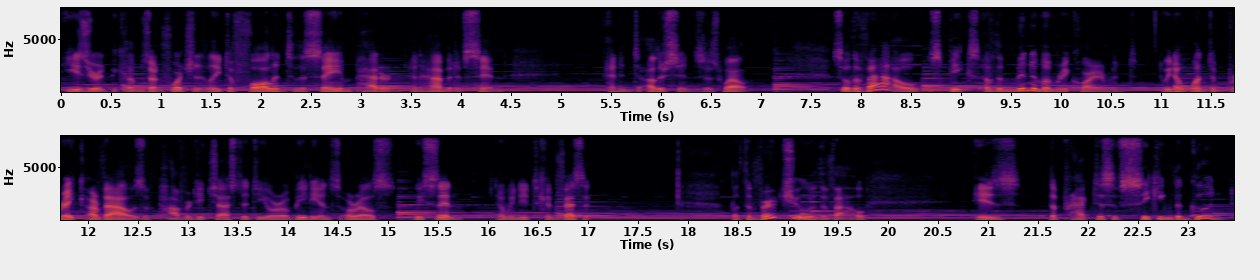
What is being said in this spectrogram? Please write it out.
easier it becomes, unfortunately, to fall into the same pattern and habit of sin and into other sins as well. So the vow speaks of the minimum requirement. We don't want to break our vows of poverty, chastity, or obedience, or else we sin, and we need to confess it. But the virtue of the vow is the practice of seeking the good,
